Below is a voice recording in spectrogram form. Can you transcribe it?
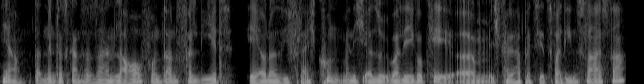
ja, dann nimmt das Ganze seinen Lauf und dann verliert er oder sie vielleicht Kunden. Wenn ich also überlege, okay, ähm, ich habe jetzt hier zwei Dienstleister,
